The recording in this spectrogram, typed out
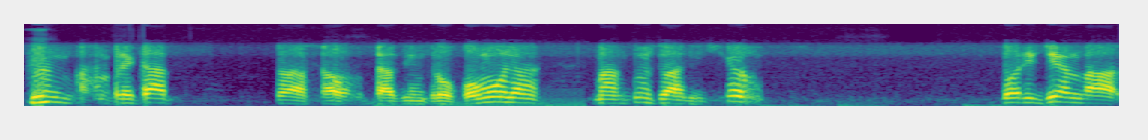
Când am plecat clasa 8 dintr-o comună, m-am dus la liceu, origem la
